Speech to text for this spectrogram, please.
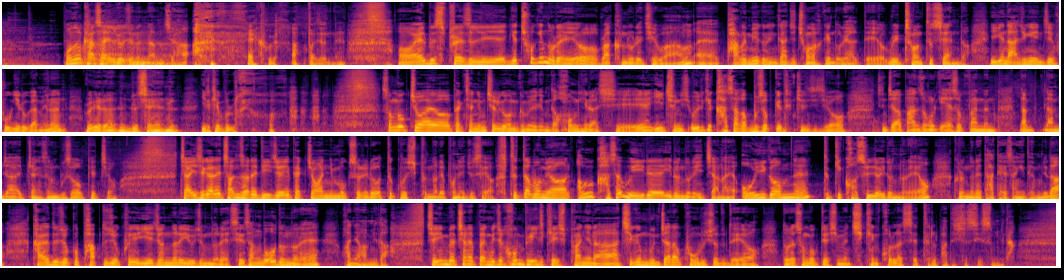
오늘 가사 읽어주는 남자. 에코가 안 빠졌네요. 어, 엘비스 프레슬리의 이게 초기 노래예요. 락큰롤의 제왕. 에, 발음이 그러니까 아주 정확하게 노래할 때예요. Return to Sender. 이게 나중에 이제 후기로 가면은 Return to Sender 이렇게 불러요. 선곡 좋아요. 백찬님 즐거운 금요일입니다. 홍희라 씨. 이춘희 씨. 왜 이렇게 가사가 무섭게 느껴지죠? 진짜 반송을 계속 받는 남, 남자 입장에서는 무서웠겠죠. 자, 이 시간에 전설의 DJ 백정환님 목소리로 듣고 싶은 노래 보내주세요. 듣다 보면, 아우, 가사 왜 이래? 이런 노래 있잖아요. 어이가 없네? 듣기 거슬려 이런 노래요. 그런 노래 다 대상이 됩니다. 가요도 좋고 팝도 좋고요. 예전 노래, 요즘 노래, 세상 모든 노래 환영합니다. 저희 인백천의 백뮤직 홈페이지 게시판이나 지금 문자나 콩으로 주셔도 돼요. 노래 선곡되시면 치킨 콜라 세트를 받으실 수 있습니다.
